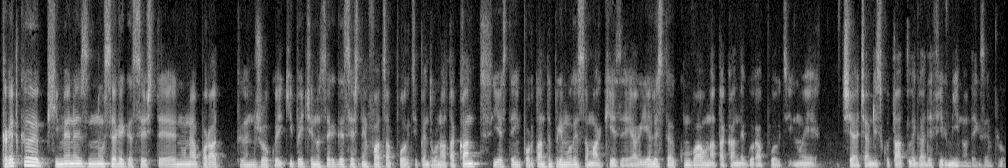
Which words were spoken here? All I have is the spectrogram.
cred că Jimenez nu se regăsește, nu neapărat în jocul echipei, ci nu se regăsește în fața porții. Pentru un atacant este important în primul rând să marcheze, iar el este cumva un atacant de gura porții, nu e ceea ce am discutat legat de Firmino, de exemplu,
